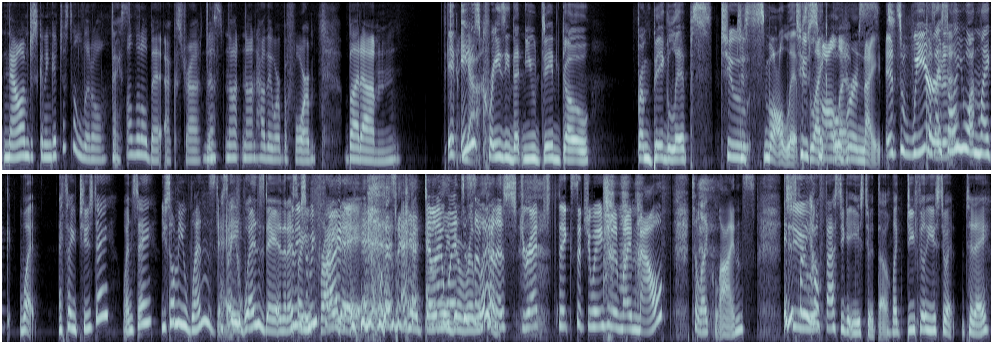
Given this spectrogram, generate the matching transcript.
now I'm just going to get just a little, Nice. a little bit extra. Not, not, not how they were before. But um, It is Yeah. crazy that you did go from big lips to, to small lips to like small lips. overnight. It's weird. because I saw you on like what? I saw you Tuesday, Wednesday. You saw me Wednesday. I saw you Wednesday, and then I And saw you saw you me Friday. I was like, yeah, and I went to some kind of lips. stretched, thick situation in my mouth to like lines. It is to- funny how fast you get used to it, though. Like, do you feel used to it today?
